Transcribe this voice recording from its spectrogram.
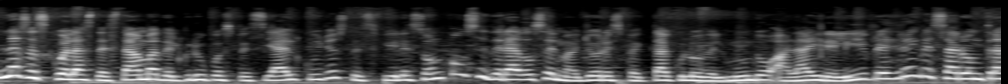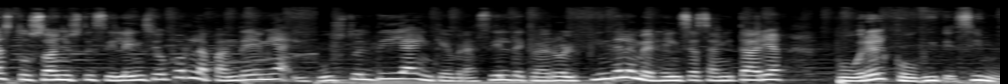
Las escuelas de samba del grupo especial, cuyos desfiles son considerados el mayor espectáculo del mundo al aire libre, regresaron tras dos años de silencio por la pandemia y justo el día en que Brasil declaró el fin de la emergencia sanitaria por el COVID-19.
